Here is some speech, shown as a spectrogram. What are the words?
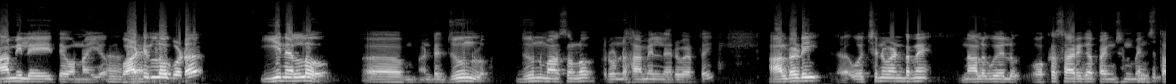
హామీలు ఏవైతే ఉన్నాయో వాటిల్లో కూడా ఈ నెలలో ఆ, అంటే జూన్లో జూన్ మాసంలో రెండు హామీలు నెరవేరుతాయి. ఆల్రెడీ వచ్చిన వెంటనే నాలుగు వేలు ఒక్కసారిగా పెన్షన్ పెంచుతా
